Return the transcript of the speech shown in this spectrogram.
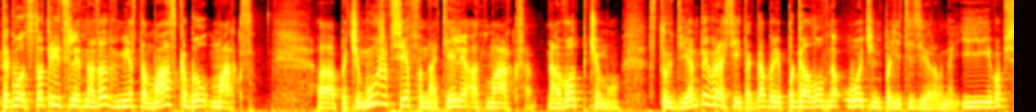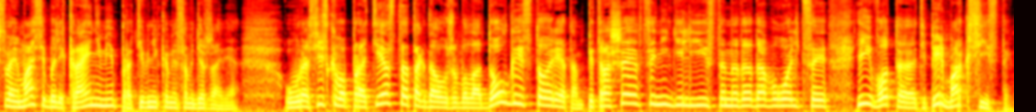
Так вот, 130 лет назад вместо Маска был Маркс. А почему же все фанатели от Маркса? А вот почему. Студенты в России тогда были поголовно очень политизированы и в общей своей массе были крайними противниками самодержавия. У российского протеста тогда уже была долгая история, там петрошевцы, нигилисты, народовольцы и вот э, теперь марксисты.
